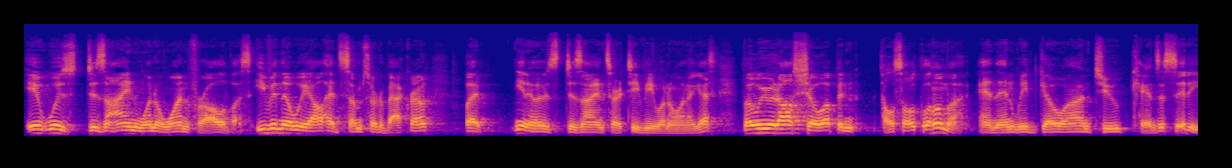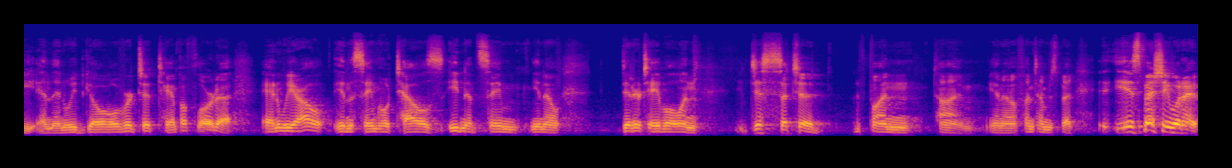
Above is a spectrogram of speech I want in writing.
it was design 101 for all of us even though we all had some sort of background but you know, it was design sort of TV 101, I guess. But we would all show up in Tulsa, Oklahoma, and then we'd go on to Kansas City, and then we'd go over to Tampa, Florida, and we all in the same hotels, eating at the same, you know, dinner table, and just such a fun time, you know, fun time to spend. Especially when I,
